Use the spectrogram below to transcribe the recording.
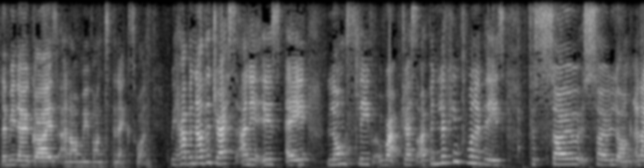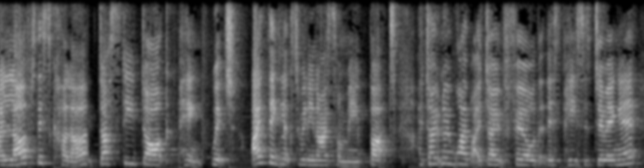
Let me know guys and I'll move on to the next one. We have another dress and it is a long sleeve wrap dress. I've been looking for one of these for so, so long and I loved this color, dusty dark pink, which I think looks really nice on me, but I don't know why, but I don't feel that this piece is doing it.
